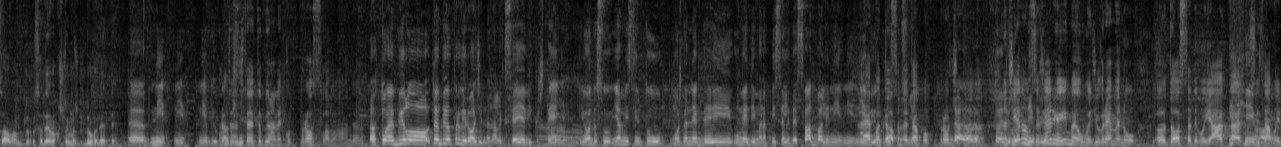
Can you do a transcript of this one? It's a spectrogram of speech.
Sa ovom, sa devojkom što imaš drugo dete? E, nije, nije, nije bio u braku. Znači, što je to bila neko proslava onda? To je bilo, to je bio prvi rođendan Aleksejev i krštenje. I onda su, ja mislim, tu možda negde i u medijima napisali da je svadba, ali nije, nije, nije bio u braku s njim. E, pa to sam je tako pročitala. Znači, jednom se ženio, imaju umeđu vremenu e, dosta devojaka, to se znamo i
